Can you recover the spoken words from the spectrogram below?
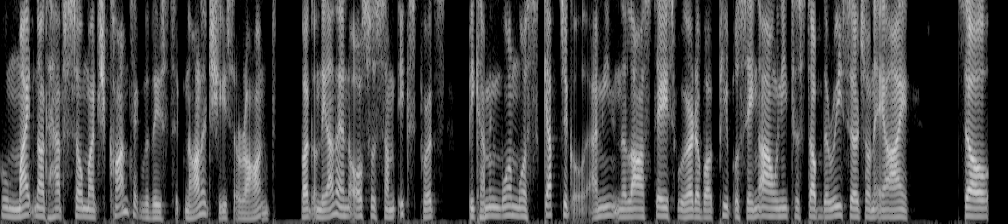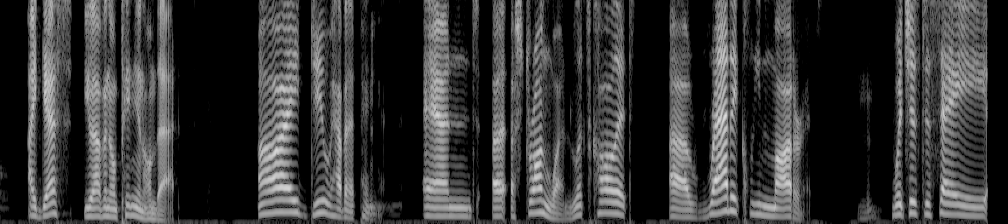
who might not have so much contact with these technologies around, but on the other hand, also some experts becoming more and more skeptical. I mean, in the last days, we heard about people saying, oh, we need to stop the research on AI. So I guess you have an opinion on that. I do have an opinion and a, a strong one. Let's call it uh, radically moderate, mm-hmm. which is to say,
